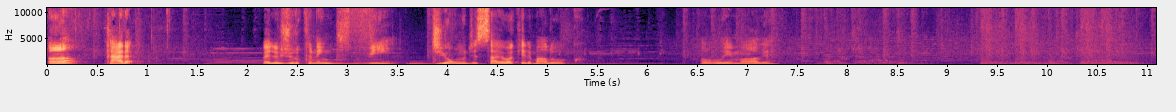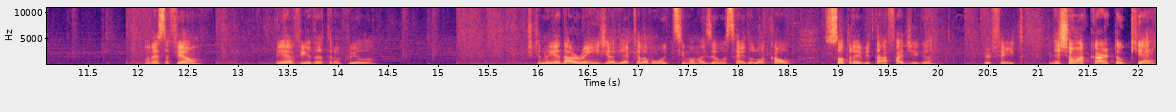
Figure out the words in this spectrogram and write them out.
Hã? Cara. Velho, eu juro que eu nem vi de onde saiu aquele maluco. Holy moly. Vamos nessa, fião? Meia vida, tranquilo. Acho que não ia dar range ali aquela bomba de cima, mas eu vou sair do local só pra evitar a fadiga. Perfeito. Vou deixar uma carta, o que é?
